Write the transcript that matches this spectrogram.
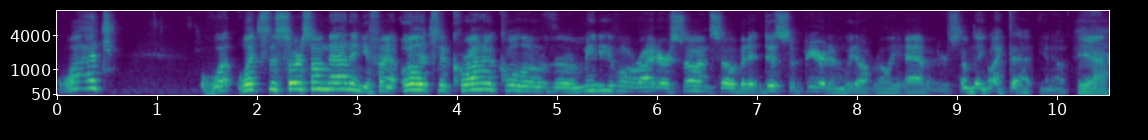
"What? What what's the source on that? And you find, well, it's the chronicle of the medieval writer so and so, but it disappeared and we don't really have it, or something like that, you know. Yeah.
